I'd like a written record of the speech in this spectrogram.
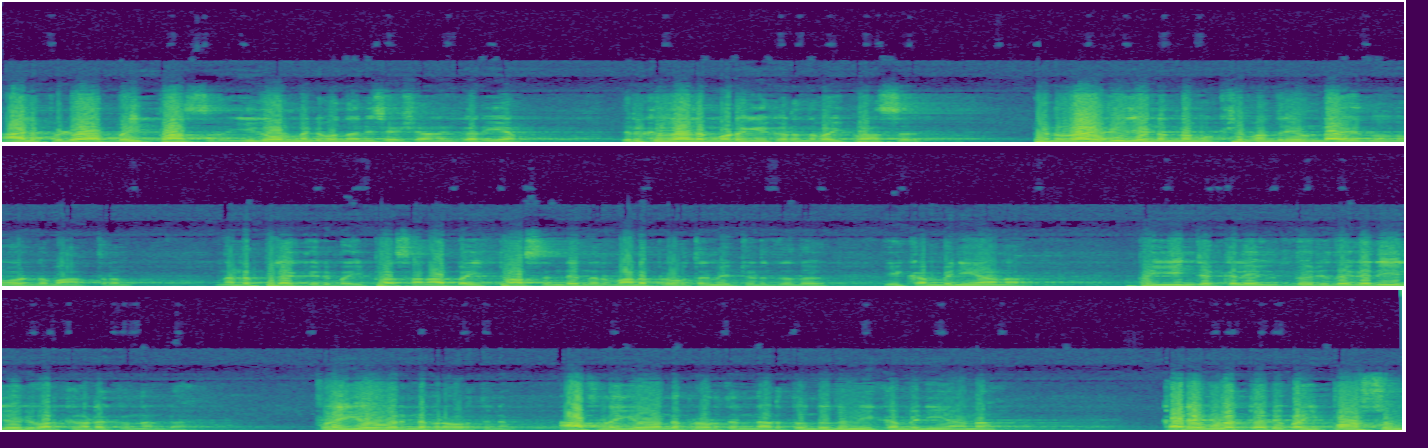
ആലപ്പുഴ ബൈപ്പാസ് ഈ ഗവൺമെന്റ് വന്നതിന് ശേഷമാണ് എനിക്കറിയാം. ദീർഘകാലം മുടങ്ങിക്കിടന്ന ബൈപ്പാസ് പിണറായി വിജയൻ എന്ന മുഖ്യമന്ത്രി ഉണ്ടായിരുന്നത് കൊണ്ട് മാത്രം നടപ്പിലാക്കിയ ഒരു ബൈപ്പാസാണ് ആ ബൈപ്പാസിന്റെ നിർമ്മാണ പ്രവർത്തനം ഏറ്റെടുത്തത് ഈ കമ്പനിയാണ്. ഇപ്പൊ ഈഞ്ചക്കലിൽ ദുരിതഗതിയിൽ ഒരു വർക്ക് നടക്കുന്നുണ്ട്. ഫ്ലൈ ഓവറിന്റെ പ്രവർത്തനം. ആ ഫ്ലൈ ഓവറിന്റെ പ്രവർത്തനം നടത്തുന്നതും ഈ കമ്പനിയാണ്. കരകുളത്തെ ഒരു ബൈപ്പാസും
